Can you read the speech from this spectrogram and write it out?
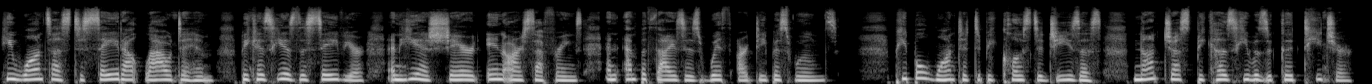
He wants us to say it out loud to him because he is the savior and he has shared in our sufferings and empathizes with our deepest wounds. People wanted to be close to Jesus, not just because he was a good teacher,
